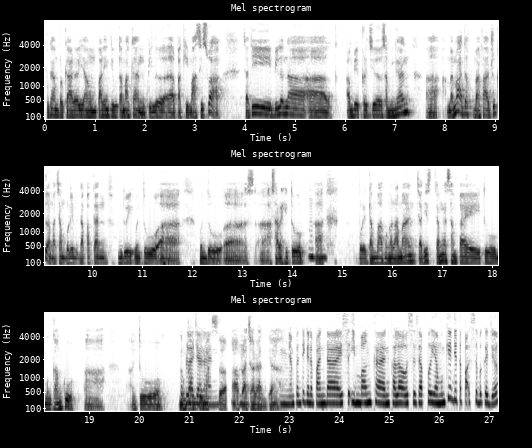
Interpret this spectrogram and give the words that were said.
bukan perkara yang paling diutamakan bila uh, bagi mahasiswa. Jadi bila nak uh, ambil kerja sampingan, uh, memang ada manfaat juga macam boleh mendapatkan duit untuk uh, untuk uh, uh, sara hidup, hmm. uh, boleh tambah pengalaman. Jadi jangan sampai itu mengganggu uh, itu pembelajaran masa uh, pelajaran ya mm-hmm. yang penting kena pandai seimbangkan kalau sesiapa yang mungkin dia terpaksa bekerja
